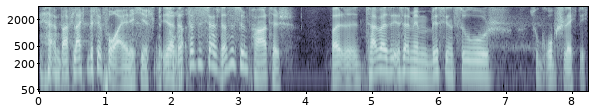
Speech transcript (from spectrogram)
er vielleicht ein bisschen voreilig ist mit Ja, das, sowas. das ist ja, das ist sympathisch. Weil äh, teilweise ist er mir ein bisschen zu, zu grobschlächtig.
